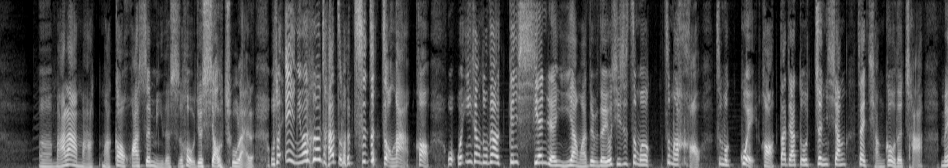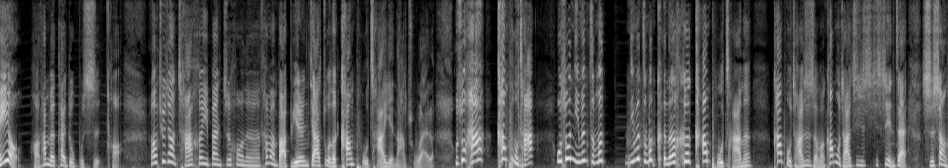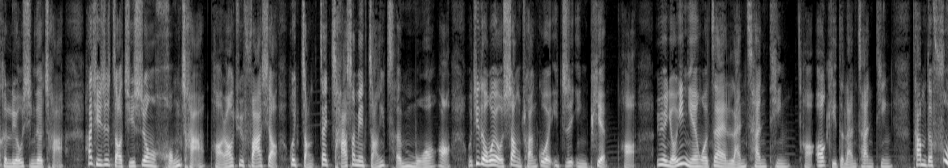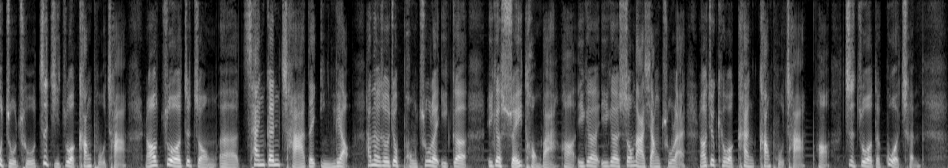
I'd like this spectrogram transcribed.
呃，麻辣马马告花生米的时候，我就笑出来了。我说：“哎、你们喝茶怎么吃这种啊？哈，我我印象中都要跟仙人一样嘛，对不对？尤其是这么这么好、这么贵，哈，大家都争相在抢购的茶，没有，哈，他们的态度不是，哈。然后就这样茶喝一半之后呢，他们把别人家做的康普茶也拿出来了。我说：哈，康普茶？我说你们怎么？”你们怎么可能喝康普茶呢？康普茶是什么？康普茶其实是现在时尚很流行的茶，它其实早期是用红茶，好，然后去发酵，会长在茶上面长一层膜，哈。我记得我有上传过一支影片。好，因为有一年我在蓝餐厅，好，Orchid 的蓝餐厅，他们的副主厨自己做康普茶，然后做这种呃餐跟茶的饮料，他那个时候就捧出了一个一个水桶吧，哈，一个一个收纳箱出来，然后就给我看康普茶，哈，制作的过程。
